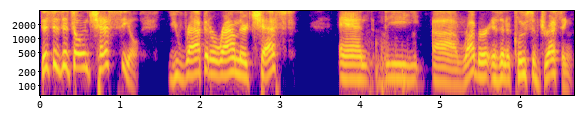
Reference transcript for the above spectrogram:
This is its own chest seal. You wrap it around their chest, and the uh, rubber is an occlusive dressing.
